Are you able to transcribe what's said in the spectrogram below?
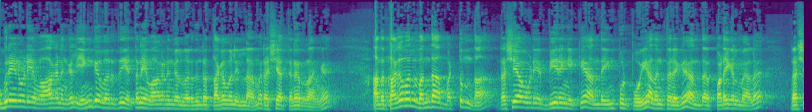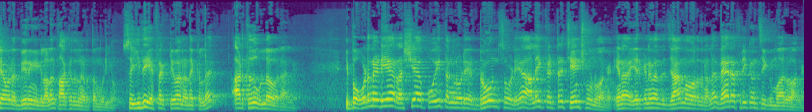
உக்ரைனுடைய வாகனங்கள் எங்கே வருது எத்தனை வாகனங்கள் வருதுன்ற தகவல் இல்லாமல் ரஷ்யா திணறாங்க அந்த தகவல் வந்தால் மட்டும்தான் ரஷ்யாவுடைய பீரங்கிக்கு அந்த இன்புட் போய் அதன் பிறகு அந்த படைகள் மேலே ரஷ்யாவோட பீரங்கிகளால் தாக்குதல் நடத்த முடியும். ஸோ இது எஃபெக்டிவாக நடக்கலை. அடுத்தது உள்ளே வராங்க. இப்போ உடனடியாக ரஷ்யா போய் தங்களுடைய ட்ரோன்ஸோடைய அலைக்கற்றை சேஞ்ச் பண்ணுவாங்க. ஏன்னா ஏற்கனவே அந்த ஜாம் ஆகிறதுனால வேற ஃப்ரீக்வன்சிக்கு மாறுவாங்க.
